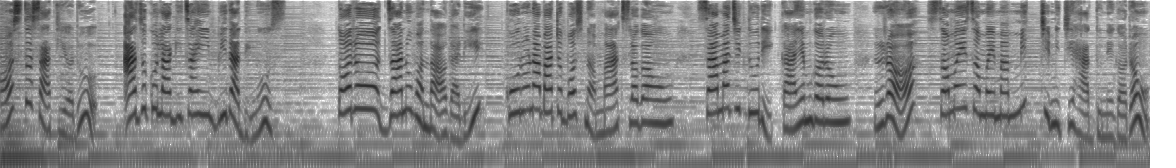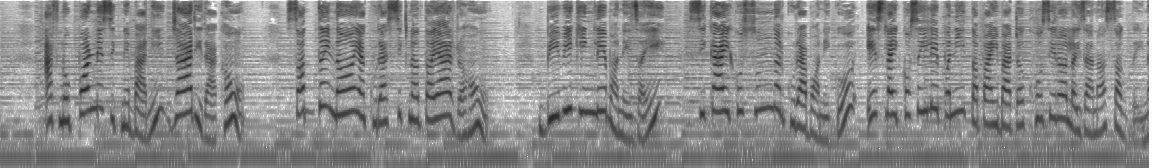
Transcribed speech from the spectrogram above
हस् त साथीहरू आजको लागि चाहिँ बिदा दिनुहोस्। तर जानुभन्दा अगाडि कोरोनाबाट बस्न मास्क लगाऊ सामाजिक दूरी कायम गरौँ र समय समयमा मिची मिची हात धुने गरौँ। आफ्नो पढ्ने सिक्ने बानी जारी राखौँ। सधैँ नयाँ कुरा सिक्न तयार रहौँ। बिबी किङले भने चाहिँ सिकाइको सुन्दर कुरा भनेको यसलाई कसैले पनि तपाईँबाट खोसेर लैजान सक्दैन।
